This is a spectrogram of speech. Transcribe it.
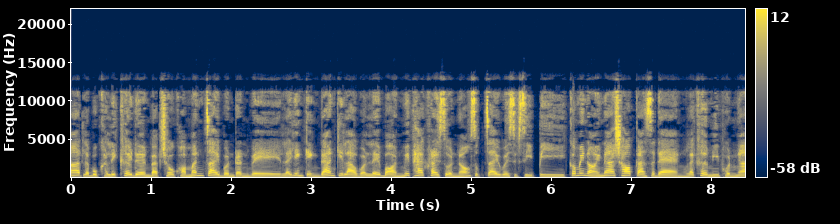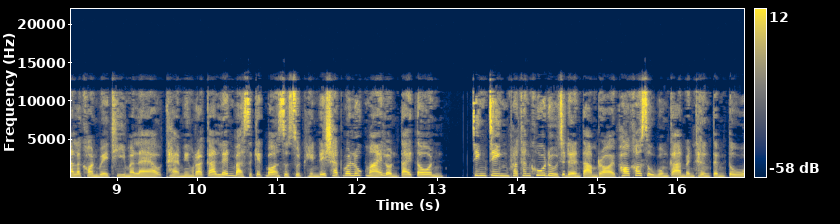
ารถและบุคลิกเคยเดินแบบโชว์ความมั่นใจบนรันเวย์และยังเก่งด้านกีฬาวอลเลย์บอลไม่แพ้ใครส่วนน้องสุขใจวัย 14 ปี ก็ไม่น้อยหน้าชอบการแสดง และเคยมีผลงานละครเวทีมาแล้ว แถมยังรักการเล่นบาสเกตบอลสุดๆ เห็นได้ชัดว่าลูกไม้หล่นใต้ต้น จริงๆ เพราะทั้งคู่ดูจะเดินตามรอยพ่อเข้าสู่วงการบันเทิงเต็มตัว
